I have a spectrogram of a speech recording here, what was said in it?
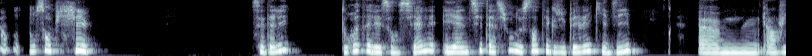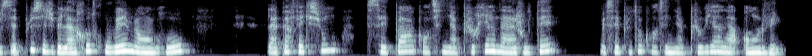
On, on s'en fichait. C'est d'aller droit à l'essentiel. Et il y a une citation de Saint-Exupéry qui dit Euh, alors, je sais plus si je vais la retrouver, mais en gros, la perfection, c'est pas quand il n'y a plus rien à ajouter, mais c'est plutôt quand il n'y a plus rien à enlever.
